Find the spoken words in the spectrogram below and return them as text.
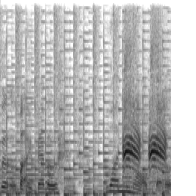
Pebble by pebble, one more pebble.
